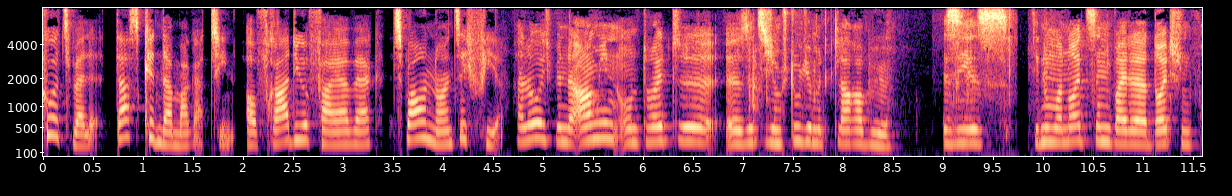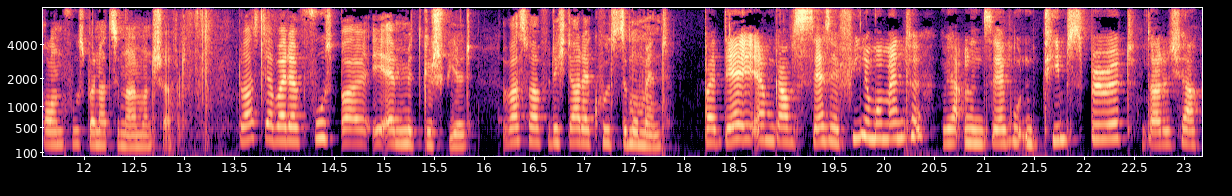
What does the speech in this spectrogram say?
Kurzwelle, das Kindermagazin auf Radio Feuerwerk 92.4. Hallo, ich bin der Armin und heute äh, sitze ich im Studio mit Clara Bühl. Sie ist die Nummer 19 bei der deutschen Frauenfußballnationalmannschaft. Du hast ja bei der Fußball-EM mitgespielt. Was war für dich da der coolste Moment? Bei der EM gab es sehr, sehr viele Momente. Wir hatten einen sehr guten Team-Spirit. Dadurch ja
